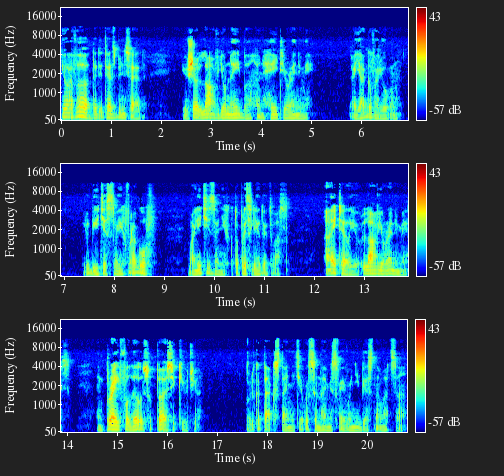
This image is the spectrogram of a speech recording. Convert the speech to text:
You have heard that it has been said, You shall love your neighbor and hate your enemy. А я говорю вам, любите своих врагов, молитесь за них, кто преследует вас. I tell you, love your enemies and pray for those who persecute you. Только так станете вы сынами своего небесного Отца,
